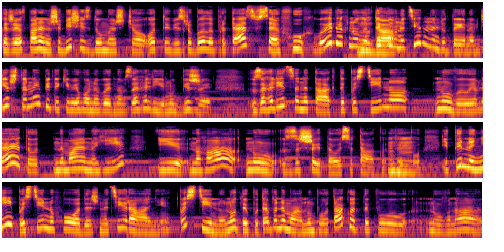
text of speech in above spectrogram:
каже, я впевнена, що більшість думає, що от тобі зробили протез, все, хух, видихнули. Ну ти да. повноцінна людина, вдів штани, під яким його не видно, взагалі, ну біжи. Взагалі це не так. Ти постійно, ну ви уявляєте, от немає ноги. І нога ну зашита, ось отак. От, Мгм. типу, і ти на ній постійно ходиш на цій рані. Постійно. Ну, типу, тебе немає. Ну, бо отак, от, типу, ну вона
